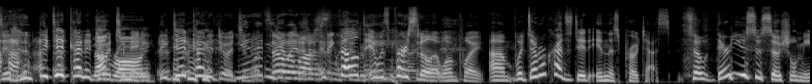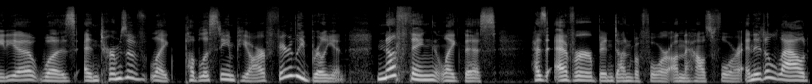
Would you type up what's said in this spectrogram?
did, they did kind of do Not it to me. They did kind of do it to You me. didn't get a lot of It felt it was personal at one point. Um, what Democrats did in this protest, so their use of social media was, in terms of like publicity and PR, fairly brilliant. Nothing like this has ever been done before on the House floor. And it allowed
